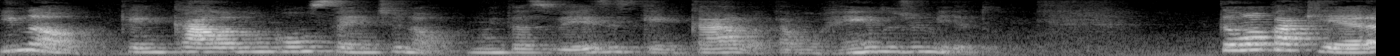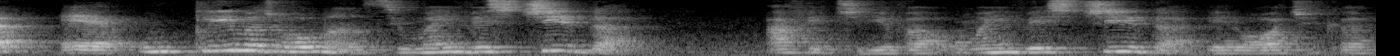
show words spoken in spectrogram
E não, quem cala não consente, não. Muitas vezes quem cala está morrendo de medo. Então a paquera é um clima de romance, uma investida afetiva, uma investida erótica,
